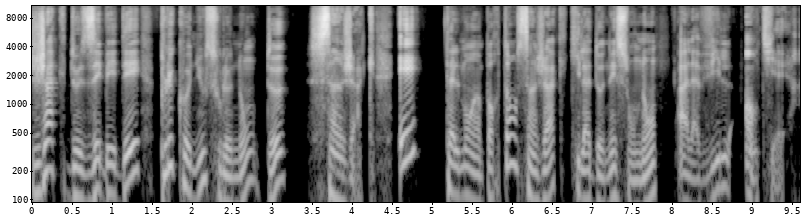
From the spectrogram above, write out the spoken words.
Jacques de Zébédée, plus connu sous le nom de Saint Jacques. Et tellement important, Saint Jacques, qu'il a donné son nom à la ville entière.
